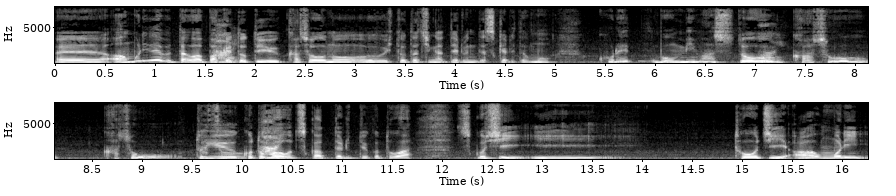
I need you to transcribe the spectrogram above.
えー、青森ねぶたはバケットという仮想の人たちが出るんですけれども、はい、これを見ますと、はい、仮想仮想という言葉を使ってるということは、少し当時青森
